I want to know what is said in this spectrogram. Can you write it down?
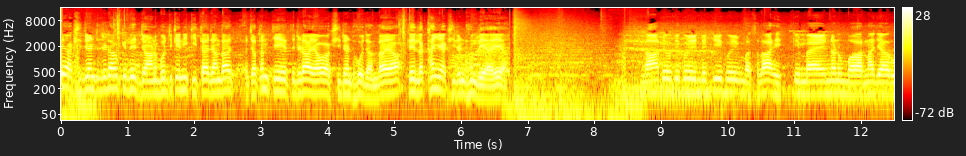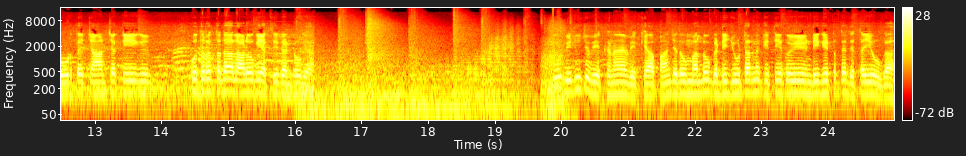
ਇਹ ਐਕਸੀਡੈਂਟ ਜਿਹੜਾ ਉਹ ਕਿਤੇ ਜਾਣਬੁੱਝ ਕੇ ਨਹੀਂ ਕੀਤਾ ਜਾਂਦਾ। ਯਤਨ ਚੇਤ ਜਿਹੜਾ ਆ, ਉਹ ਐਕਸੀਡੈਂਟ ਹੋ ਜਾਂਦਾ ਆ ਤੇ ਲੱਖਾਂ ਹੀ ਐਕਸੀਡੈਂਟ ਹੁੰਦੇ ਆਏ ਆ। ਨਾ ਤੇ ਉਹਦੀ ਕੋਈ ਨਿੱਜੀ ਕੋਈ ਮਸਲਾ ਹੈ ਕਿ ਮੈਂ ਇਹਨਾਂ ਨੂੰ ਮਾਰਨਾ ਜਾਂ ਰੋਡ ਤੇ ਚਾਂਚ ਚੱਕੀ ਕੁਦਰਤ ਦਾ ਲਾ ਲਓ ਕਿ ਐਕਸੀਡੈਂਟ ਹੋ ਗਿਆ। ਉਹ ਵੀਡੀਓ 'ਚ ਵੇਖਣਾ, ਵੇਖਿਆ ਆਪਾਂ, ਜਦੋਂ ਮੰਨ ਲਓ ਗੱਡੀ ਯੂ ਟਰਨ ਕੀਤੀ, ਕੋਈ ਇੰਡੀਕੇਟਰ ਤੇ ਦਿੱਤਾ ਹੀ ਹੋਊਗਾ।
